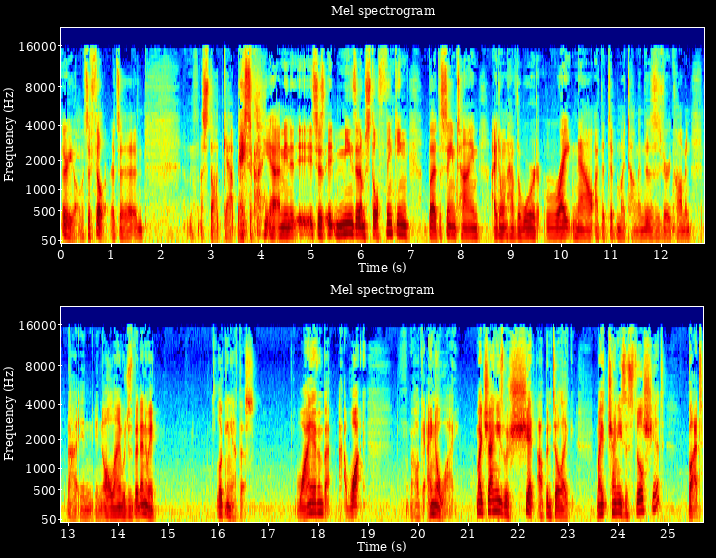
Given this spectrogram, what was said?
there you go. It's a filler. It's a a stopgap, basically. Yeah, I mean, it, it's just it means that I'm still thinking, but at the same time, I don't have the word right now at the tip of my tongue, and this is very common uh, in in all languages. But anyway, looking at this, why haven't why? Okay, I know why. My Chinese was shit up until like my Chinese is still shit, but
